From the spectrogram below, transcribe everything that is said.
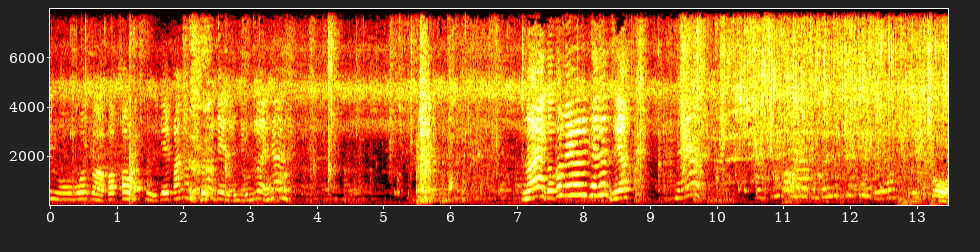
Cái một qua có có xử cái bán nó có là nhục rồi ha nói có có mấy cái thế làm gì à rồi.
